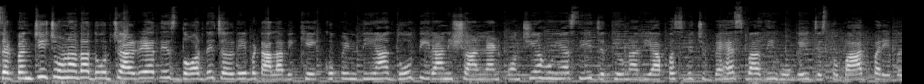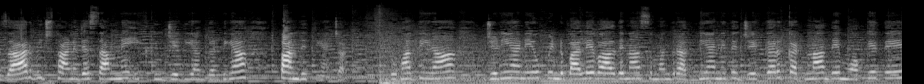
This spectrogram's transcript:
ਸਰਪੰਚੀ ਚੋਣਾਂ ਦਾ ਦੌਰ ਚੱਲ ਰਿਹਾ ਤੇ ਇਸ ਦੌਰ ਦੇ ਚਲਦੇ ਬਟਾਲਾ ਵਿਖੇ ਇੱਕੋ ਪਿੰਡ ਦੀਆਂ ਦੋ ਧੀਰਾਂ ਨਿਸ਼ਾਨ ਲੈਣ ਪਹੁੰਚੀਆਂ ਹੋਈਆਂ ਸੀ, ਜਿੱਥੇ ਉਹਨਾਂ ਦੀ ਆਪਸ ਵਿੱਚ ਬਹਿਸਬਾਜ਼ੀ ਹੋ ਗਈ, ਜਿਸ ਤੋਂ ਬਾਅਦ ਭਰੇ ਬਾਜ਼ਾਰ ਵਿੱਚ ਥਾਣੇ ਦੇ ਸਾਹਮਣੇ ਇੱਕ ਦੂਜੇ ਦੀਆਂ ਗੱਡੀਆਂ ਭੰਨ ਦਿੱਤੀਆਂ ਜਾਣ। ਦੋਹਾਂ ਧਿਰਾਂ ਜਿਹੜੀਆਂ ਨੇ ਉਹ ਪਿੰਡ ਬਾਲੇਵਾਲ ਦੇ ਨਾਲ ਸੰਬੰਧ ਰੱਖਦੀਆਂ ਨੇ ਤੇ ਜੇਕਰ ਘਟਨਾ ਦੇ ਮੌਕੇ ਤੇ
